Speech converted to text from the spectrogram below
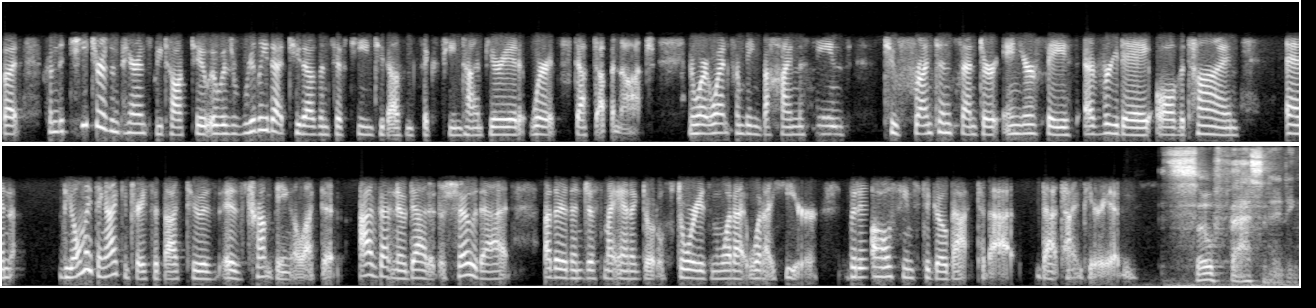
but from the teachers and parents we talked to, it was really that 2015, 2016 time period where it stepped up a notch and where it went from being behind the scenes to front and center in your face every day, all the time. And the only thing I can trace it back to is, is Trump being elected. I've got no data to show that other than just my anecdotal stories and what I what I hear. But it all seems to go back to that that time period. It's so fascinating.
